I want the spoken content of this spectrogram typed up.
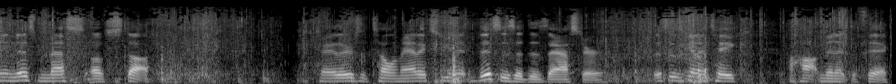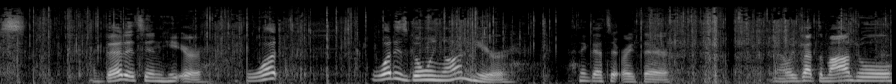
in this mess of stuff. Okay, there's a telematics unit. This is a disaster. This is going to take a hot minute to fix. I bet it's in here. What what is going on here? I think that's it right there. Now we've got the module.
